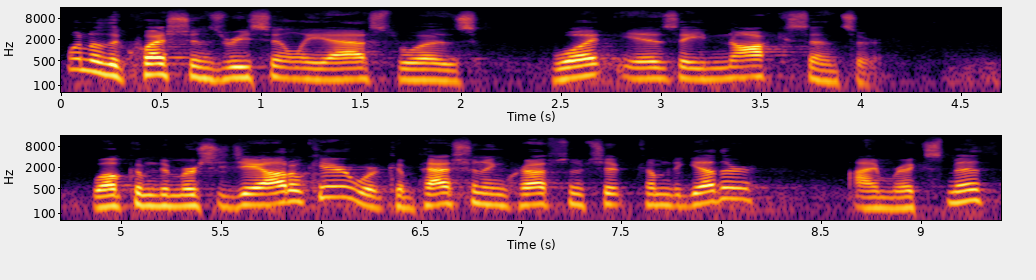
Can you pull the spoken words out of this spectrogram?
One of the questions recently asked was, what is a knock sensor? Welcome to Mercie J Auto Care, where compassion and craftsmanship come together. I'm Rick Smith,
